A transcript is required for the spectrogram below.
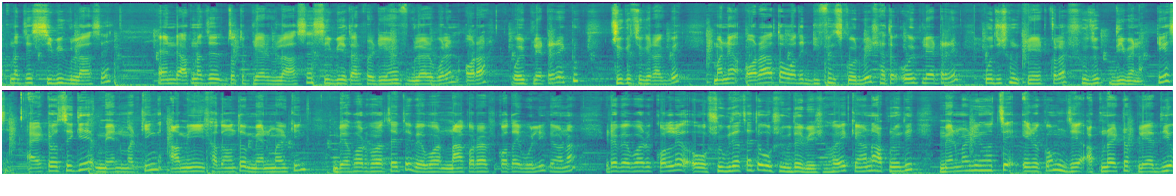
আপনার যে সিবিগুলো আছে অ্যান্ড আপনার যে যত প্লেয়ারগুলো আছে সিবিএ তারপরে ডিএমএফগুলো বলেন, ওরা ওই প্লেয়ারটারে একটু চুকে চুকে রাখবে। মানে ওরা তো ওদের ডিফেন্স করবে, সাথে ওই প্লেয়ারটারে পজিশন ক্রিয়েট করার সুযোগ দিবে না, ঠিক আছে? আরেকটা হচ্ছে গিয়ে ম্যান মার্কিং আমি সাধারণত ম্যান মার্কিং ব্যবহার করার চাইতে ব্যবহার না করার কথাই বলি, কেননা এটা ব্যবহার করলে সুবিধা চাইতে অসুবিধা বেশি হয়। কেননা আপনি যদি ম্যান মার্কিং হচ্ছে এরকম যে আপনার একটা প্লেয়ার দিয়ে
